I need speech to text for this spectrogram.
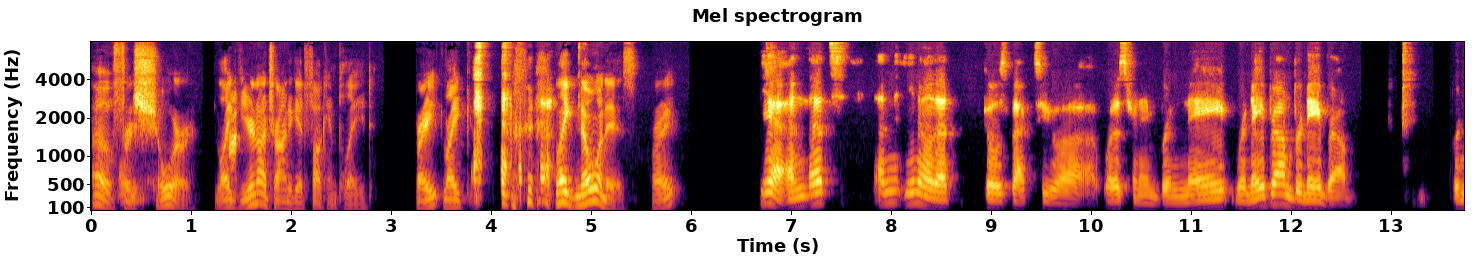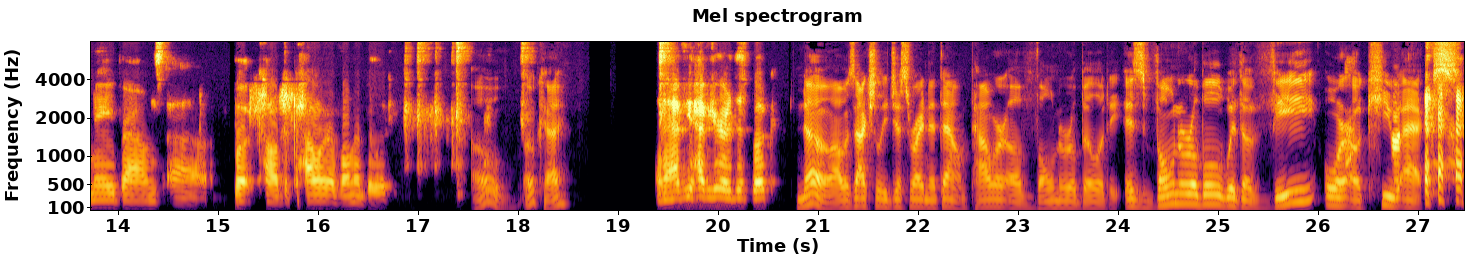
Oh, for And- sure. Like you're not trying to get fucking played, right? Like like no one is, right? yeah and that's and you know that goes back to uh what is her name brene renee brown brene brown brene brown's uh book called the power of vulnerability Oh, okay. and have you have you heard of this book No, I was actually just writing it down. Power of vulnerability. Is vulnerable with a V or a QX?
